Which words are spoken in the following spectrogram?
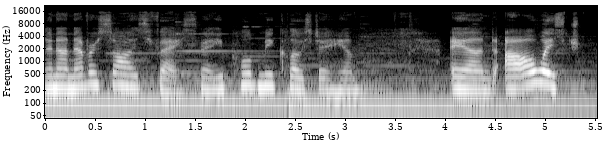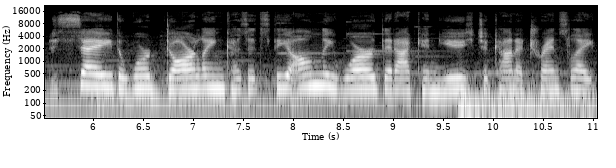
And I never saw his face, but he pulled me close to him. And I always say the word darling because it's the only word that I can use to kind of translate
